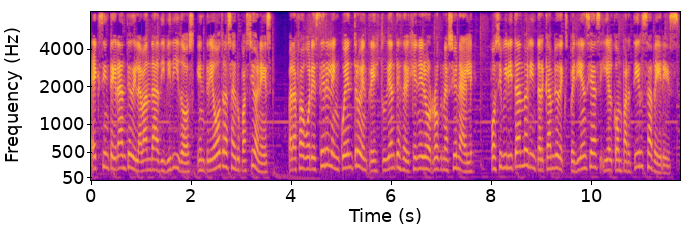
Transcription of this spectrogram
ex integrante de la banda Divididos, entre otras agrupaciones, para favorecer el encuentro entre estudiantes del género rock nacional, posibilitando el intercambio de experiencias y el compartir saberes.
